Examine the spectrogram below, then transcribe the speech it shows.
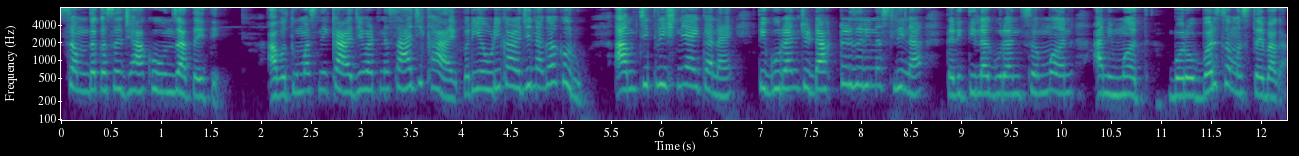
समद कसं झाक होऊन जातं ते. अवं तुम्हासनी काळजी वाटणं साहजिक आहे पण एवढी काळजी नका करू. आमची कृष्णी ऐका नाही ती गुरांची डॉक्टर जरी नसली ना तरी तिला गुरांचं मन आणि मत बरोबर समजतंय बघा.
